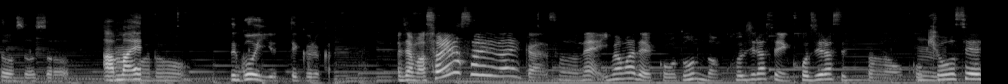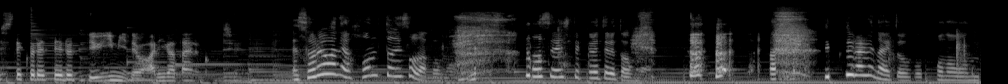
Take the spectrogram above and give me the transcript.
そうそうそう。甘えすごい言ってくるから。じゃあまあそれはそれでなんかそのね今までこうどんどんこじらせにこじらせてたのをこううん強制してくれてるっていう意味ではありがたいのかもしれない。それはね本当にそうだと思う。ね、強制してくれてると思う。あ信じられないと思うこの女。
